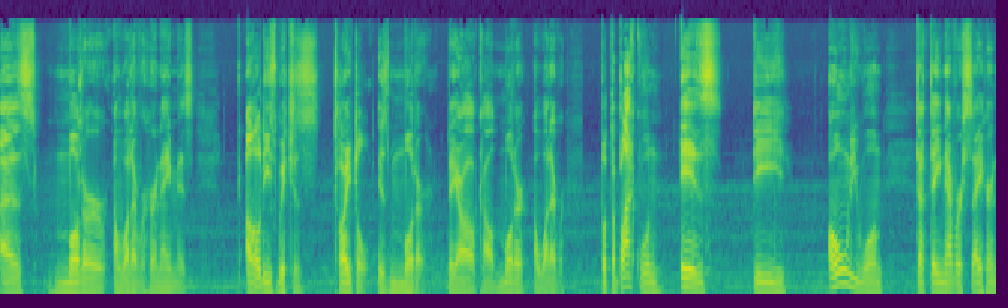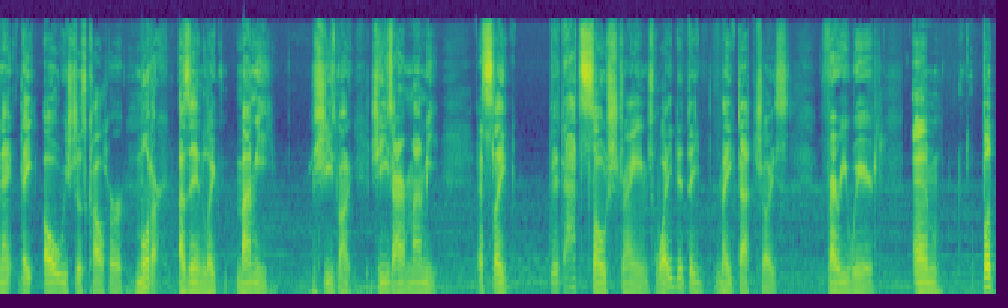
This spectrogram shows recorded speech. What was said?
as mother and whatever her name is. All these witches' title is mother. They are all called mother or whatever. But the black one is the only one that they never say her name. They always just call her mother, as in like mammy. She's my, she's our mammy. It's like that's so strange. Why did they make that choice? Very weird. Um, but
